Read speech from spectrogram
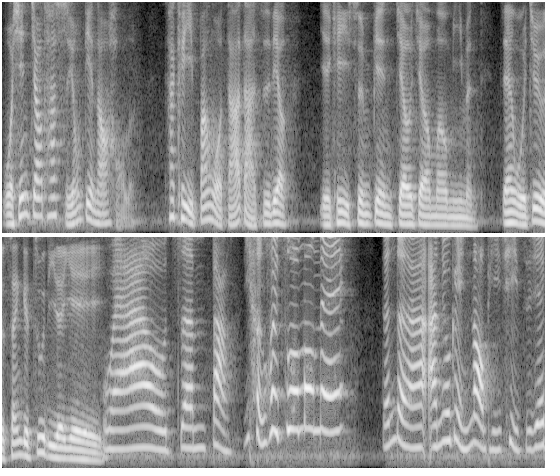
我先教她使用电脑好了，它可以帮我打打资料，也可以顺便教教猫咪们，这样我就有三个助理了耶！哇哦，真棒！你很会做梦呢。等等啊，阿妞跟你闹脾气，直接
